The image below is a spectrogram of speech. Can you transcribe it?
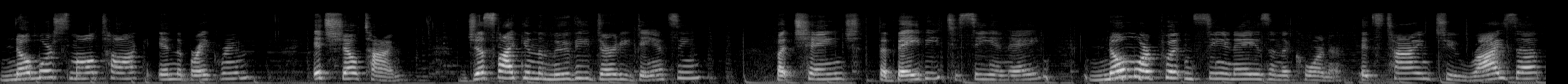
No more small talk in the break room. It's showtime. Just like in the movie Dirty Dancing, but change the baby to CNA. No more putting CNAs in the corner. It's time to rise up,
